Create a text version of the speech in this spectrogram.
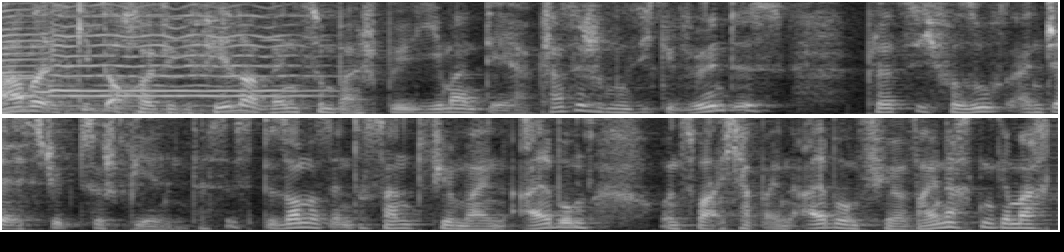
Aber es gibt auch häufige Fehler, wenn zum Beispiel jemand, der klassische Musik gewöhnt ist, plötzlich versucht, ein Jazzstück zu spielen. Das ist besonders interessant für mein Album. Und zwar, ich habe ein Album für Weihnachten gemacht,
